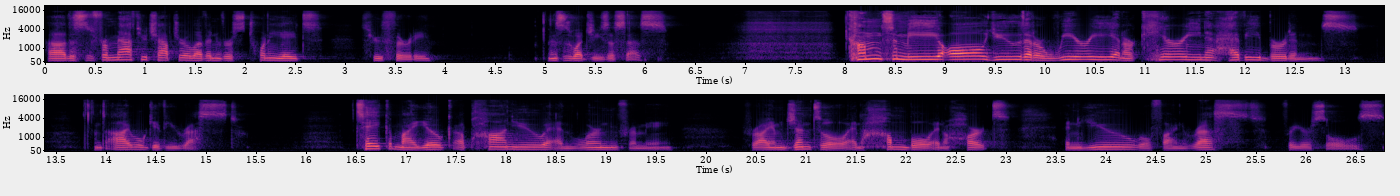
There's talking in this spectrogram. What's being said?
Uh, this is from Matthew, chapter 11, verse 28 through 30. This is what Jesus says Come to me, all you that are weary and are carrying heavy burdens, and I will give you rest. Take my yoke upon you and learn from me For I am gentle and humble in heart, and you will find rest for your souls.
